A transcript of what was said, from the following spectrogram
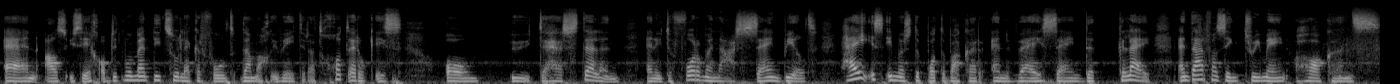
En als u zich op dit moment niet zo lekker voelt, dan mag u weten dat God er ook is om u te herstellen en u te vormen naar zijn beeld. Hij is immers de pottenbakker en wij zijn de klei. En daarvan zingt Tremaine Hawkins.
